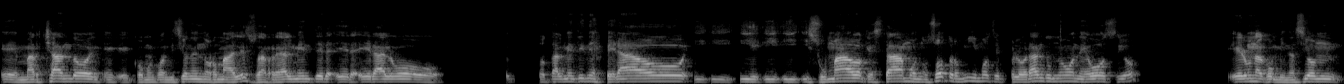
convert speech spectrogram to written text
eh, marchando como en condiciones normales. O sea, realmente era, algo totalmente inesperado y, sumado a que estábamos nosotros mismos explorando un nuevo negocio, era una combinación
